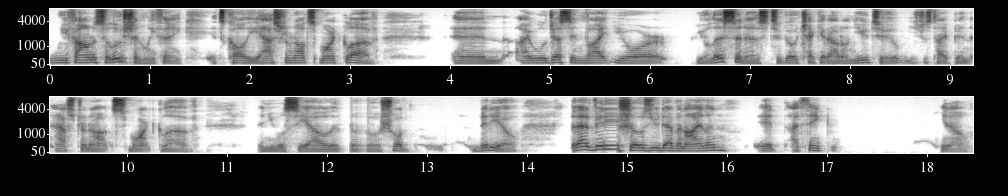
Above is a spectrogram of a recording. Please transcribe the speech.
we found a solution. We think it's called the Astronaut Smart Glove, and I will just invite your your listeners to go check it out on YouTube. You just type in Astronaut Smart Glove, and you will see our little short video. But that video shows you Devon Island. It, I think, you know,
